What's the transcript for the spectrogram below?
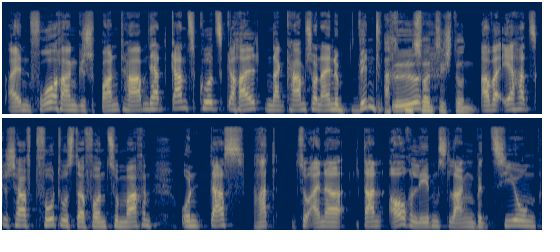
einen Vorhang gespannt haben. Der hat ganz kurz gehalten, dann kam schon eine Windböe. 28 Stunden. Aber er hat es geschafft, Fotos davon zu machen. Und das hat zu einer dann auch lebenslangen Beziehung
